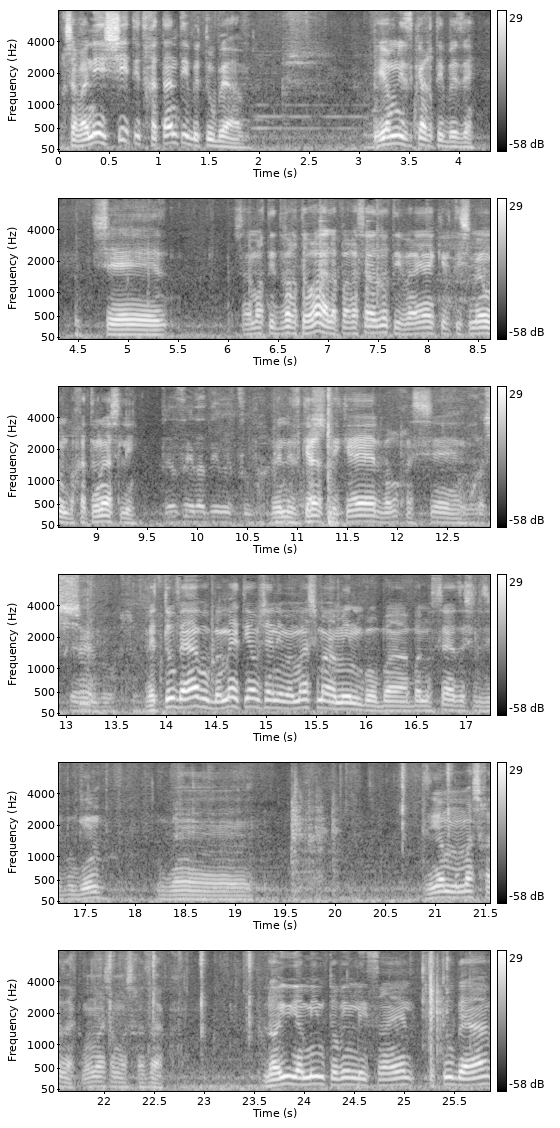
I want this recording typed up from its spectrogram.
עכשיו, אני אישית התחתנתי בט"ו באב. היום נזכרתי בזה. ש... שאמרתי דבר תורה על הפרשה הזאת, והיה עקב תשמעון בחתונה שלי. איזה ילדים יצאו לך. ונזכרתי, כן, ברוך השם. ברוך השם. וט"ו באב הוא באמת יום שאני ממש מאמין בו בנושא הזה של זיווגים. ו... זה יום ממש חזק, ממש ממש חזק. לא היו ימים טובים לישראל כט"ו באב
